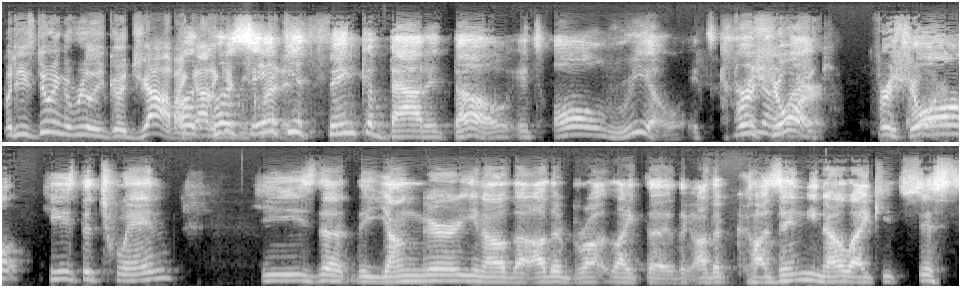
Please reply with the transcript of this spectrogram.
But he's doing a really good job. I Well, gotta give Chris, him if you think about it, though, it's all real. It's for kind of sure. like for sure. all- he's the twin. He's the the younger, you know, the other bro, like the the other cousin. You know, like it's just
